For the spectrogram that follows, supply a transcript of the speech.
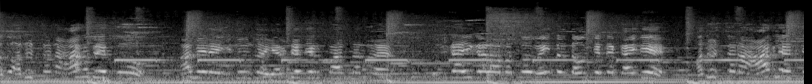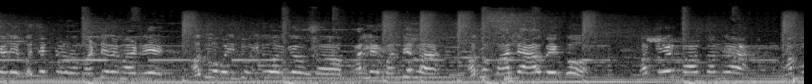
ಅದು ಅನುಷ್ಠಾನ ಆಗಬೇಕು. ಆಮೇಲೆ ಇನ್ನೊಂದು ಎರಡನೇದು ಏನಪ್ಪಾ ಅಂತಂದ್ರೆ ಮುನ್ಗಾಯಿಗಳ ಮತ್ತು ರೈತರ ದೌರ್ಜನ್ಯ ಕಾಯ್ದೆ ಅನುಷ್ಠಾನ ಆಗ್ಲಿ ಅಂತೇಳಿ ಬಜೆಟ್ ಒಳಗೆ ಮಂಡನೆ ಮಾಡ್ರಿ. ಅದು ಇದು ಇದುವರೆಗೆ ಪಾಲ್ಯ ಪಾಲನೆ ಬಂದಿಲ್ಲ. ಅದು ಪಾಲನೆ ಆಗಬೇಕು. ಮತ್ತೇನಪ್ಪಾ ಅಂತಂದ್ರೆ ನಮ್ಮ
